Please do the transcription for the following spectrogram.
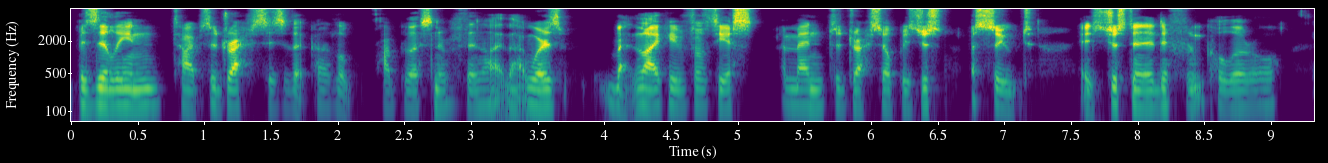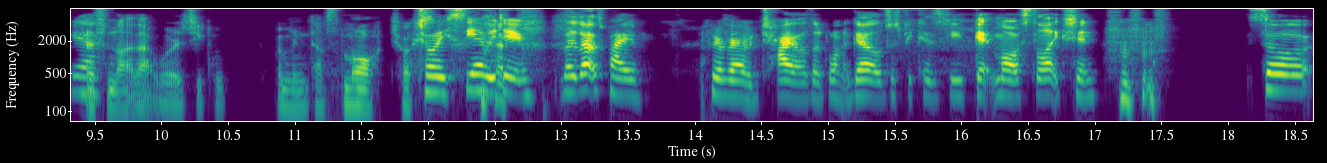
bazillion types of dresses that kind of look fabulous and everything like that. Whereas, but, like, if obviously a, s- a men to dress up is just a suit, it's just in a different color or yeah, anything like that. Whereas you can, women have more choice. choice. Yeah, we do. like that's why if we ever had a child, I'd want a girl, just because you get more selection. So,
